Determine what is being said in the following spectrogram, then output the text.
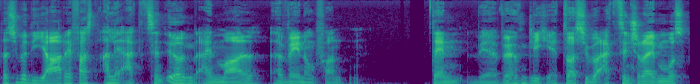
dass über die Jahre fast alle Aktien irgendeinmal Erwähnung fanden. Denn wer wöchentlich etwas über Aktien schreiben muss,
